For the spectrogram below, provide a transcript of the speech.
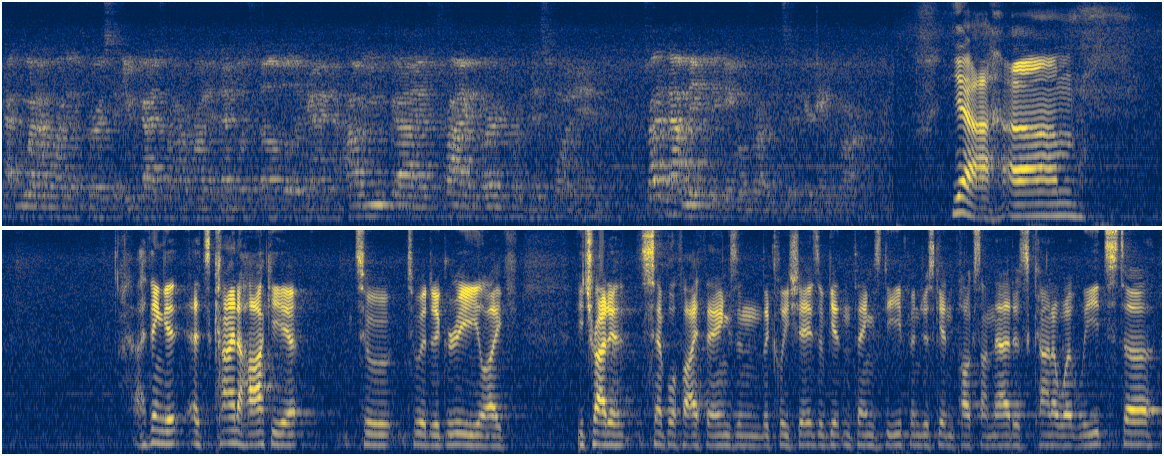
went on one in the first, and you guys went on run, and then was Belleville again. How do you guys try and learn from this one and try to not make it a game of runs until your game tomorrow? Yeah, um, I think it, it's kind of hockey to to a degree. Like you try to simplify things, and the cliches of getting things deep and just getting pucks on net is kind of what leads to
